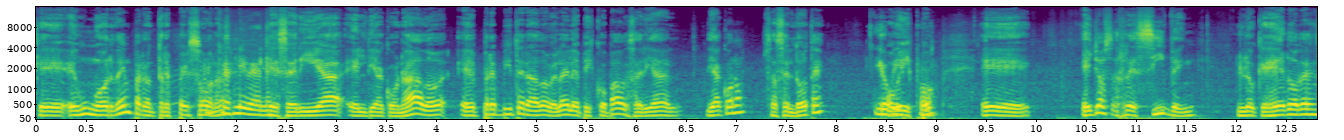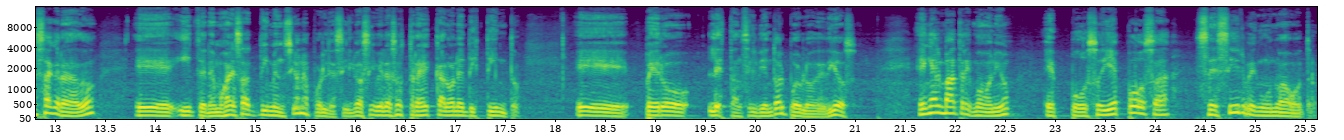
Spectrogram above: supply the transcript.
que es un orden, pero en tres personas, tres niveles. que sería el diaconado, el presbiterado, ¿verdad? El episcopado, que sería el diácono, sacerdote, Y obispo. Eh, ellos reciben lo que es el orden sagrado eh, y tenemos esas dimensiones, por decirlo así, ¿verdad? esos tres escalones distintos. Eh, pero le están sirviendo al pueblo de Dios. En el matrimonio, esposo y esposa se sirven uno a otro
